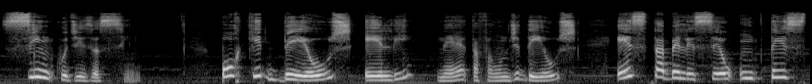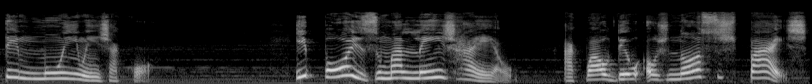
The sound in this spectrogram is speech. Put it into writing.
5 diz assim: Porque Deus, ele, né, tá falando de Deus, estabeleceu um testemunho em Jacó e pôs uma lei em Israel, a qual deu aos nossos pais,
